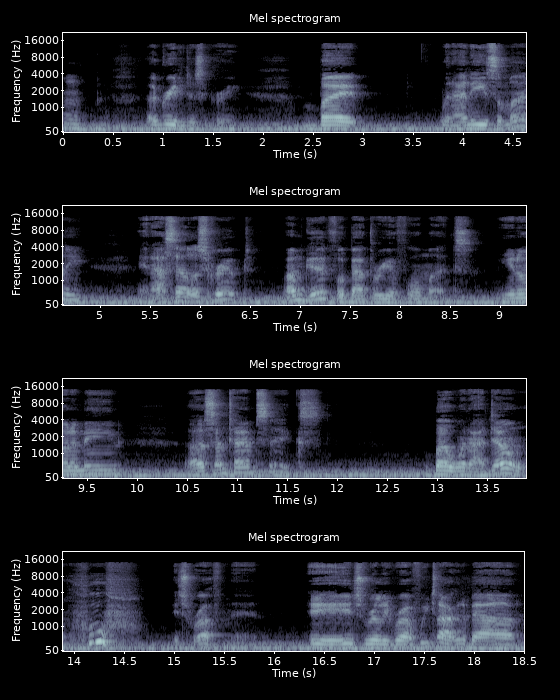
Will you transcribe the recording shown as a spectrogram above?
Hmm. Agree to disagree. But when I need some money and I sell a script, I'm good for about three or four months. You know what I mean? Uh, sometimes six. But when I don't, whew, it's rough, man. It's really rough. We talking about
